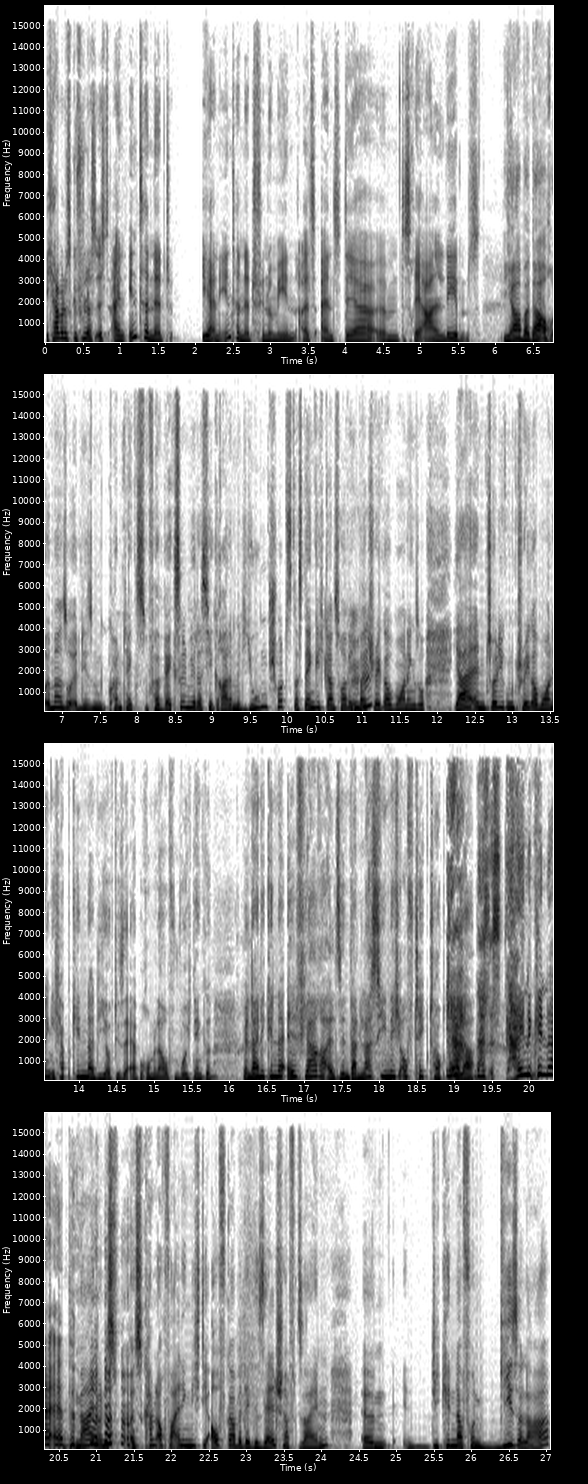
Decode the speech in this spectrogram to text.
ich habe das Gefühl, das ist ein Internet, eher ein Internetphänomen als eins der, ähm, des realen Lebens. Ja, aber da auch immer so in diesem Kontext, so verwechseln wir das hier gerade mit Jugendschutz. Das denke ich ganz häufig bei Trigger Warning so, ja, Entschuldigung, Trigger Warning, ich habe Kinder, die auf dieser App rumlaufen, wo ich denke, wenn deine Kinder elf Jahre alt sind, dann lass sie nicht auf TikTok, Troller. das ist keine Kinder-App. Nein, und es, es kann auch vor allen Dingen nicht die Aufgabe der Gesellschaft sein, ähm, die Kinder von Gisela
